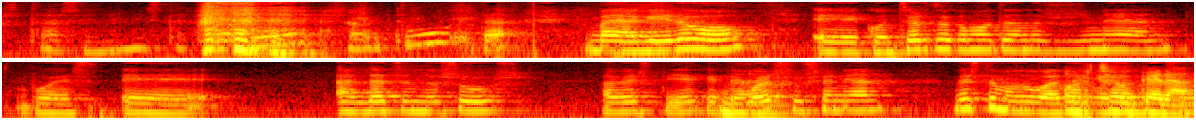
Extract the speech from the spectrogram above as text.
ostras, hemen ez da sartu, eta, baina gero, eh, kontzertuak amaten dut zuzenean, pues, eh, aldatzen dozuz abestiek, eta Bai. igual zuzenean beste modu bat Hortxe aukera.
